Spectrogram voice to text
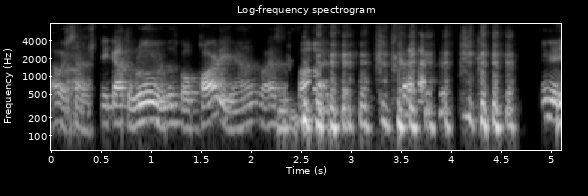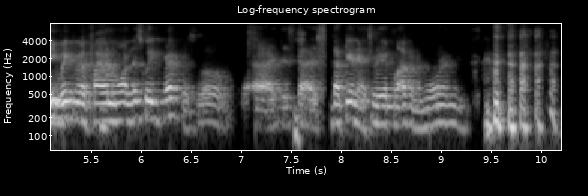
I was trying to sneak out the room and let's go party, you know, let's go have some fun. And then he wake me up at five in the morning, let's go eat breakfast. Oh, God, this guy stuck in at three o'clock in the morning.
